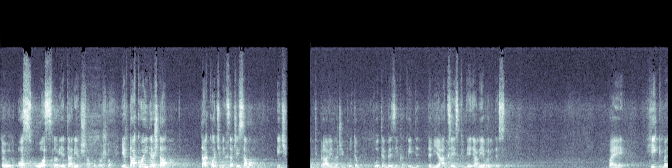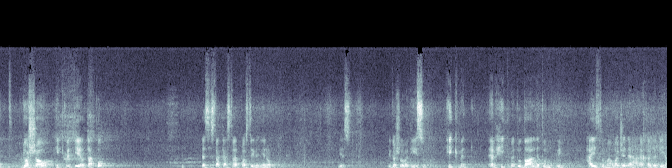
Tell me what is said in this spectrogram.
To je od os, u osnovi je ta riječ tako došla. Jer tako ide šta? Tako će biti, znači, samo ići pravi, znači, putem, putem bez ikakvih devijacija, iskrivljenja, lijevo ili desno. Pa je hikmet došao, hikmet je, jel tako, da se svaka stvar postavi na njeno mjesto. I došlo u Adisu, hikmet, el hikmetu dalnetu mu'min, hajthu ma ođedeha ehada biha,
